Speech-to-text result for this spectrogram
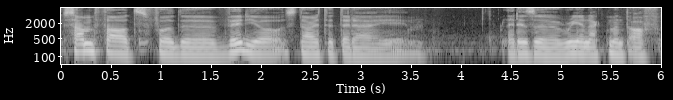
some thoughts for the video started that i that is a reenactment of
